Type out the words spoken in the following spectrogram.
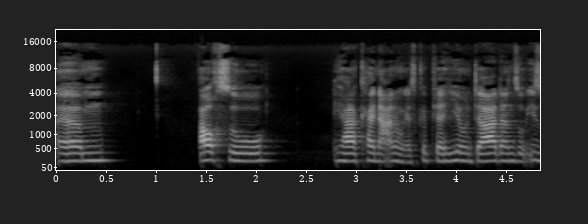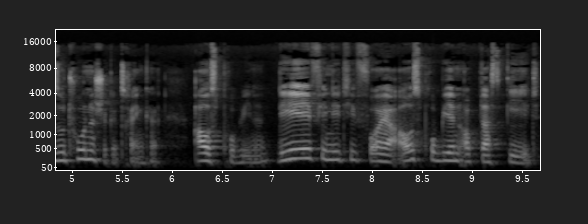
Ähm, auch so, ja, keine Ahnung, es gibt ja hier und da dann so isotonische Getränke. Ausprobieren. Definitiv vorher ausprobieren, ob das geht.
